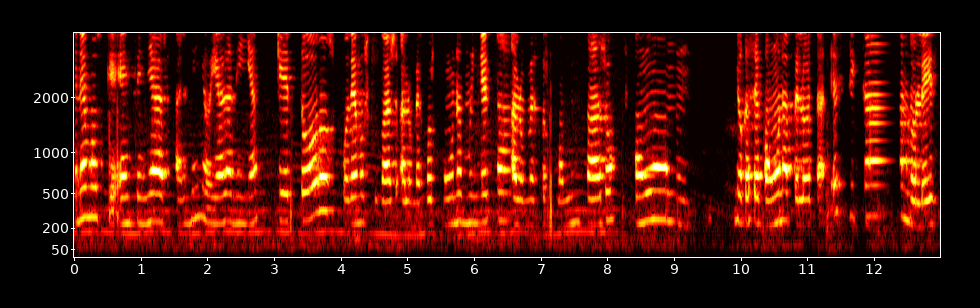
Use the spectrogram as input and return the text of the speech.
tenemos que enseñar al niño y a la niña que todos podemos jugar a lo mejor con una muñeca, a lo mejor con un carro, con un, yo que sé, con una pelota, explicándoles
